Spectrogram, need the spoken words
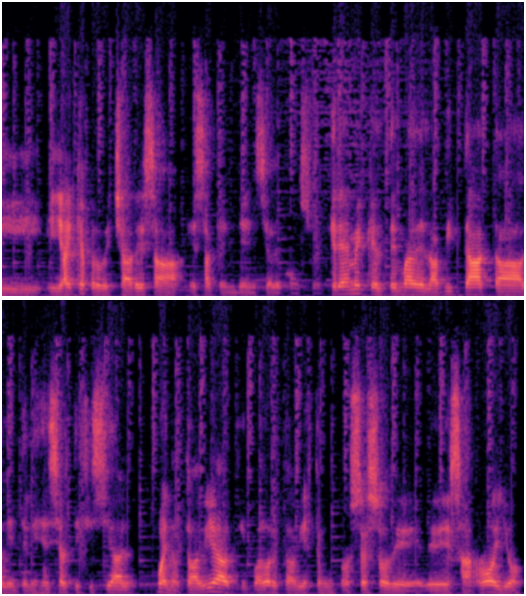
y, hay que aprovechar esa, esa, tendencia de consumo. Créeme que el tema de la Big Data, la inteligencia artificial, bueno, todavía Ecuador todavía está en un proceso de, desarrollo,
